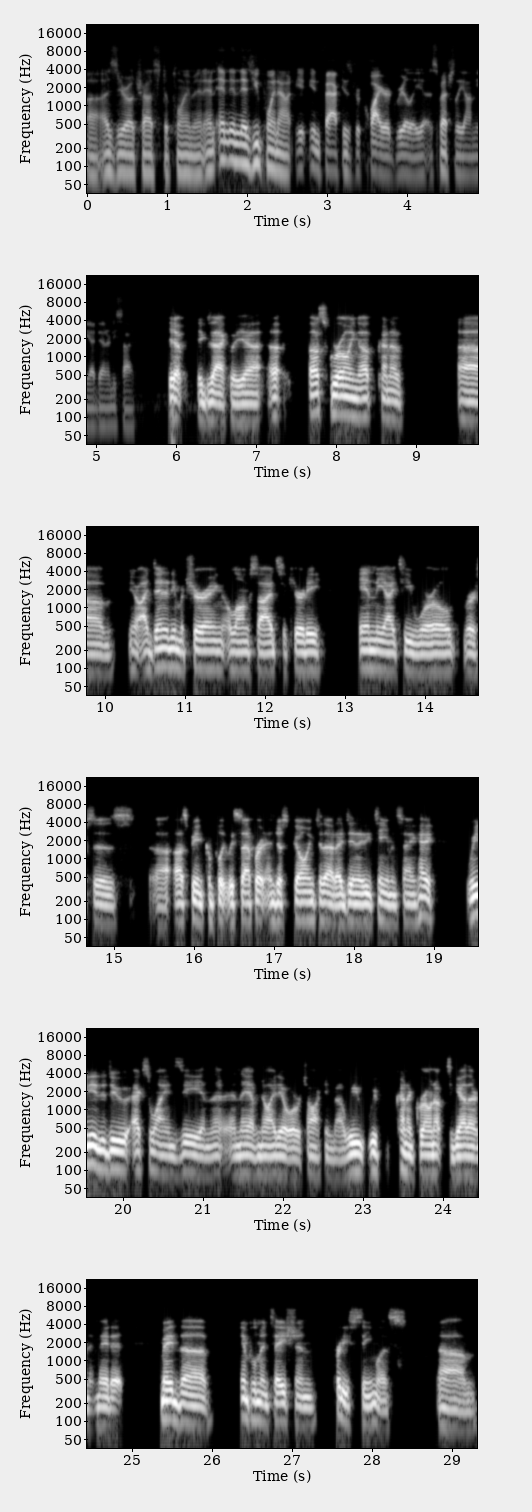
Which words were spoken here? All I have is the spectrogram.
uh, a zero trust deployment. And, and, and as you point out, it in fact is required really, especially on the identity side. Yep, exactly. Yeah. Uh, us growing up kind of, um, you know, identity maturing alongside security in the IT world versus uh, us being completely separate and just going to that identity team and saying, Hey, we need to do X, Y, and Z, and and they have no idea what we're talking about. We we've kind of grown up together, and it made it made the implementation pretty seamless um,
